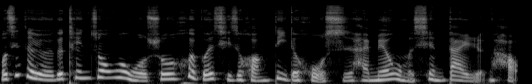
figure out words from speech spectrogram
我记得有一个听众问我说，会不会其实皇帝的伙食还没有我们现代人好？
